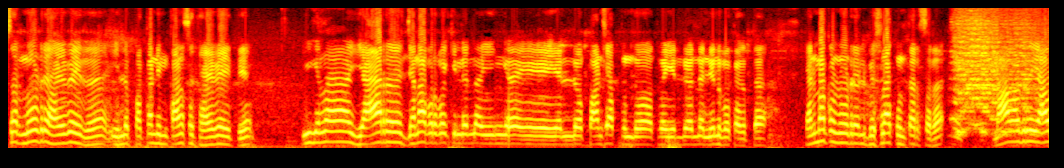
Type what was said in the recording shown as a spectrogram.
ಸರ್? ನೋಡ್ರಿ ಹೈವೇ ಇದೆ. ಇಲ್ಲಿ ಪಕ್ಕ ನಿಮ್ಗೆ ಕಾಣಿಸುತ್ತೆ ಹೈವೇ ಐತಿ. ಈಗೆಲ್ಲ ಯಾರು ಜನ ಬರ್ಬೇಕು ಇಲ್ಲೆಲ್ಲ ಹಿಂಗೆ ಎಲ್ಲೋ ಪಾನ್ ಶಾಪ್ ಮುಂದೋ ಅಥವಾ ಎಲ್ಲ ನಿಲ್ಬೇಕಾಗುತ್ತೆ? ಹೆಣ್ಮಕ್ಳು ನೋಡ್ರಿ, ಅಲ್ಲಿ ಬಿಸ್ಲಾಕ್ ಕುಂತಾರ ಸರ್. ನಾವಾದ್ರೆ ಯಾವ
